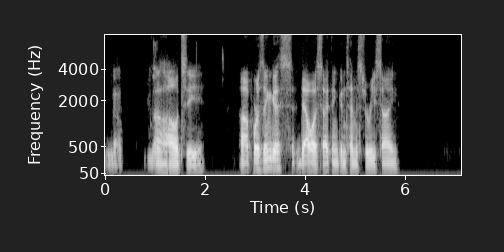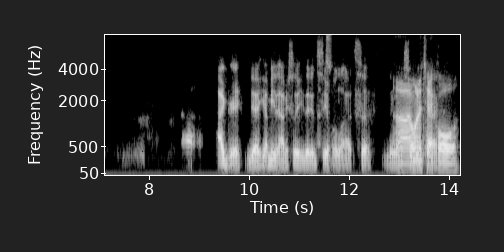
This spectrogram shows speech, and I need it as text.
No. Uh, let's see. Uh, Porzingis, Dallas, I think intends to resign. I agree. Yeah, he, I mean, obviously they didn't see a whole lot, so Uh, I want to tackle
